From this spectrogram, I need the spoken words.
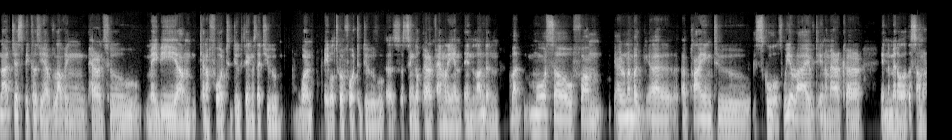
Not just because you have loving parents who maybe um, can afford to do things that you weren't able to afford to do as a single parent family in, in London, but more so from I remember uh, applying to schools. We arrived in America in the middle of the summer.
